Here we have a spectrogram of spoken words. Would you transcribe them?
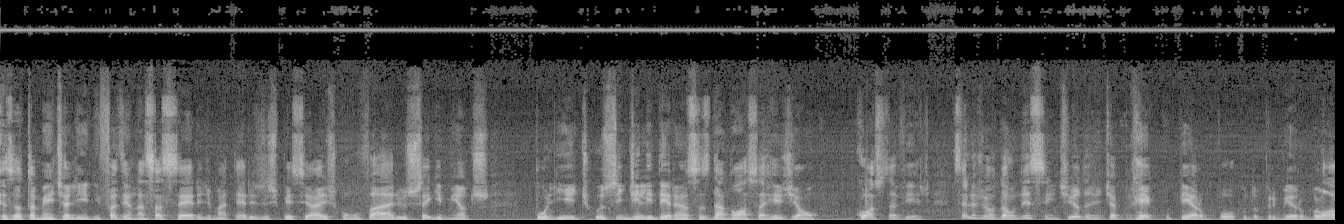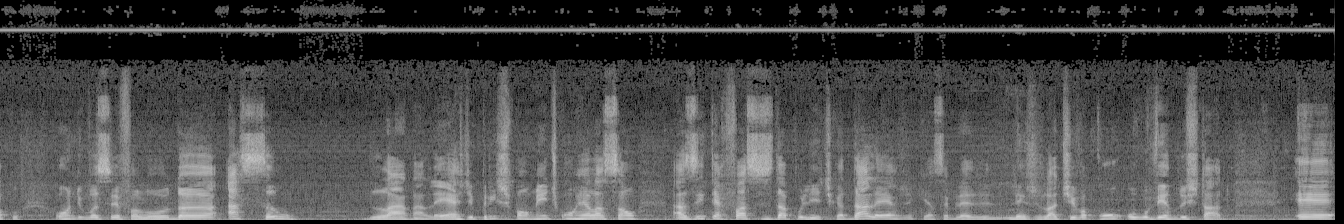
Exatamente, Aline, fazendo essa série de matérias especiais com vários segmentos políticos e de lideranças da nossa região Costa Verde. Célia Jordão, nesse sentido, a gente recupera um pouco do primeiro bloco, onde você falou da ação lá na LERJ, principalmente com relação às interfaces da política da LERJ, que é a Assembleia Legislativa, com o governo do Estado. É,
